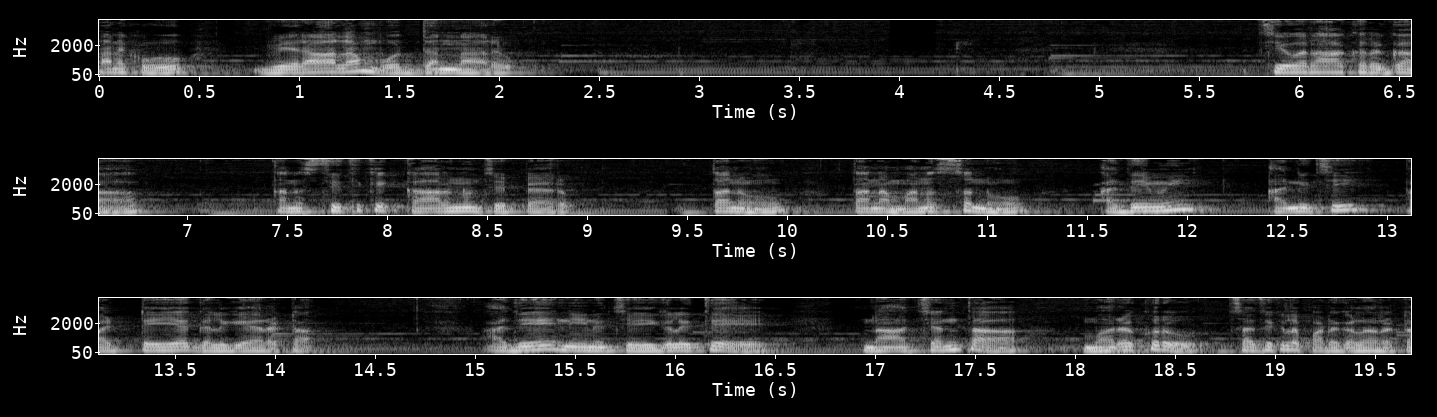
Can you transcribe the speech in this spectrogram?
తనకు విరాళం వద్దన్నారు. చివరాఖరుగా తన స్థితికి కారణం చెప్పారు. తను తన మనస్సును అదిమి అణిచి పట్టేయగలిగారట. అదే నేను చేయగలిగితే నా చెంత మరొకరు చతికిల పడగలరట.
